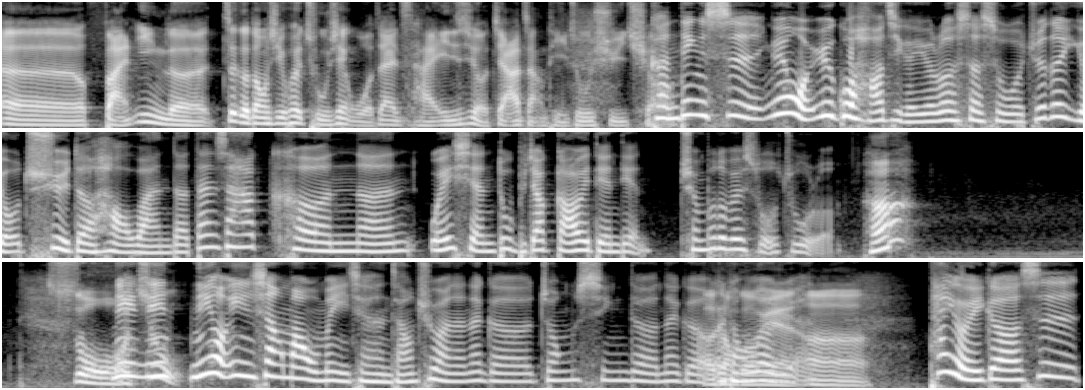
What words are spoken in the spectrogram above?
呃反映了这个东西会出现，我在猜，一定是有家长提出需求。肯定是因为我遇过好几个游乐设施，我觉得有趣的好玩的，但是它可能危险度比较高一点点，全部都被锁住了。啊，锁你你你有印象吗？我们以前很常去玩的那个中心的那个儿童，乐园，嗯，它有一个是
